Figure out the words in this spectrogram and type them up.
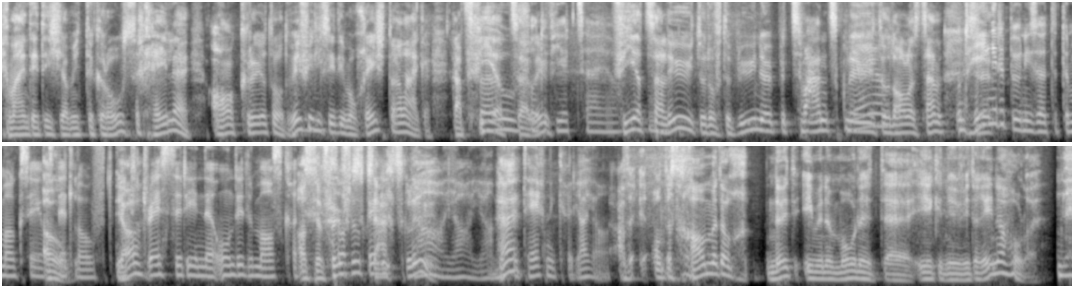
Ich meine, das ist ja mit der grossen Kelle angerührt worden. Wie viele sind im Orchester liegen? Ich glaube 14 Zwölf oder Leute. 14, ja. 14 Leute und auf der Bühne etwa 20 Leute Ja, ja. und alles zusammen. Und hinter der Bühne solltet ihr mal sehen, was Oh. dort läuft. Mit Ja. Dresserinnen und in der Maske. Also viel 50, Bewegung- 60 Leute? Ja, ja, ja. Mit Hä? den Technikern, ja, ja. Also, und das kann man doch nicht in einem Monat äh, irgendwie wieder reinholen. Nein,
